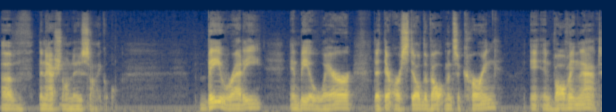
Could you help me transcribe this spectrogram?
of the national news cycle. Be ready and be aware that there are still developments occurring involving that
